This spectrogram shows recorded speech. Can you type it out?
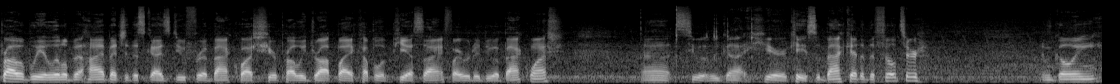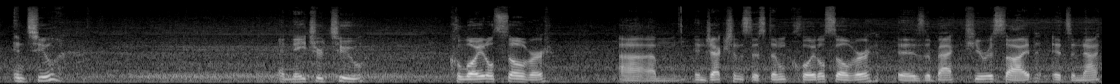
Probably a little bit high. I bet you this guy's due for a backwash here. Probably drop by a couple of psi if I were to do a backwash. Uh, let's see what we got here. Okay, so back out of the filter. I'm going into a Nature 2 colloidal silver um, injection system, colloidal silver, is a bactericide. It's a nat-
